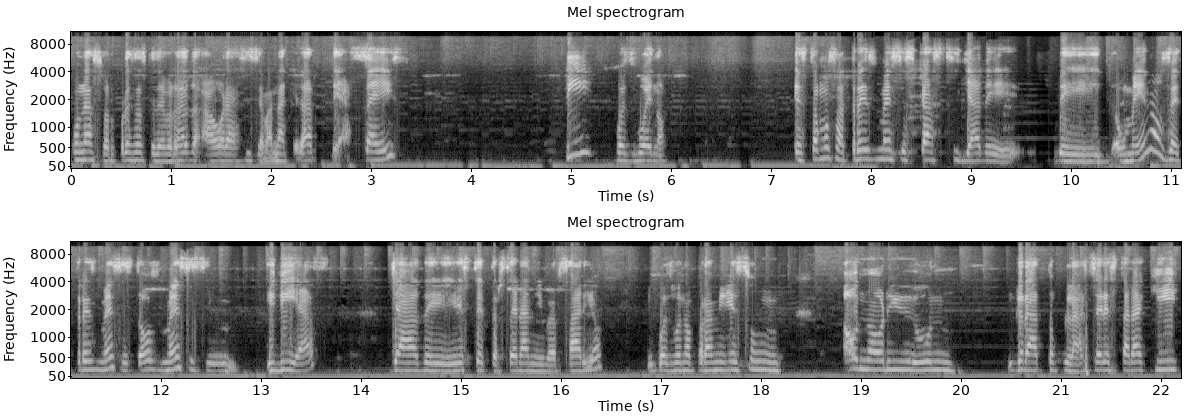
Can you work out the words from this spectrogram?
unas sorpresas que de verdad ahora sí se van a quedar de a seis. Y pues bueno, estamos a tres meses casi ya de, de o menos de tres meses, dos meses y, y, días ya de este tercer aniversario. Y pues bueno, para mí es un honor y un grato placer estar aquí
